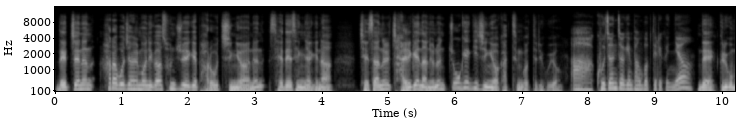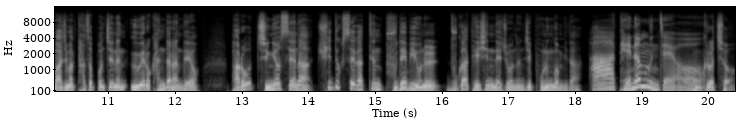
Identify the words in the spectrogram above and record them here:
넷째는 할아버지 할머니가 손주에게 바로 증여하는 세대 생략이나 재산을 잘게 나누는 쪼개기 증여 같은 것들이고요. 아, 고전적인 방법들이군요. 네, 그리고 마지막 다섯 번째는 의외로 간단한데요. 바로 증여세나 취득세 같은 부대 비용을 누가 대신 내주었는지 보는 겁니다. 아, 대납 문제요. 음, 그렇죠.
